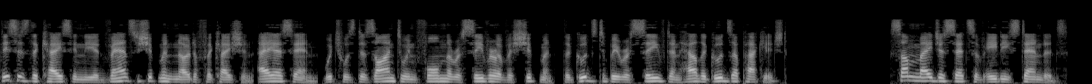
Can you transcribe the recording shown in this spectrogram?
This is the case in the Advanced Shipment Notification ASN, which was designed to inform the receiver of a shipment, the goods to be received and how the goods are packaged. Some major sets of ED standards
